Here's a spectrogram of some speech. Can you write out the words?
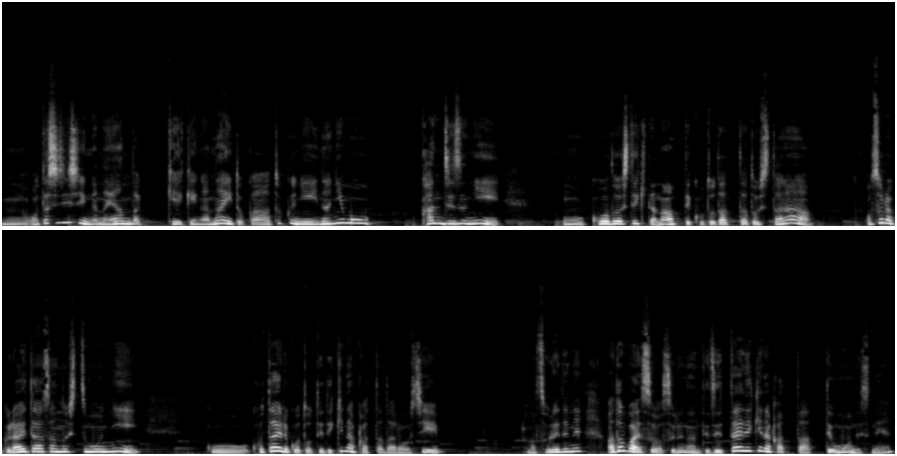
うん、私自身が悩んだ経験がないとか特に何も感じずにもう行動してきたなってことだったとしたらおそらくライターさんの質問にこう答えることってできなかっただろうし、まあ、それでねアドバイスをするなんて絶対できなかったって思うんですね。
